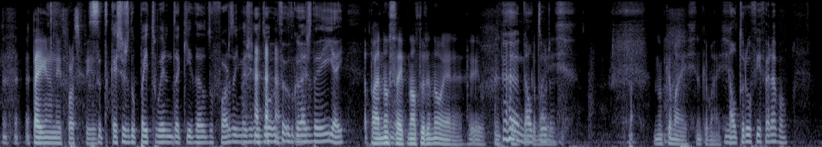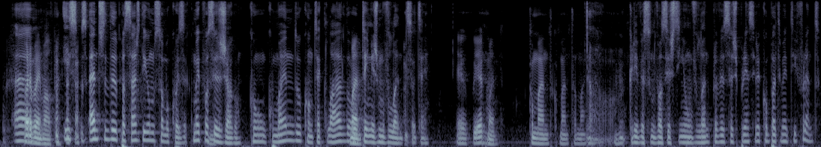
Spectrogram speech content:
Peguem no Need for Speed. Se te queixas do pay to win daqui da- do Forza, imagina do, do, do gajo da EA. Pá, não sei, porque na altura não era. Eu, portanto, Na nunca altura. Mais. Nunca mais, nunca mais. Na altura o FIFA era bom. Ora Ah, bem, malta. Isso, antes de passar, digam-me só uma coisa: como é que vocês jogam? Com comando, com teclado ou Comando. tem mesmo volante até? É, é comando. Comando, comando também. Oh, Queria ver se um de vocês tinha um volante para ver se a experiência era completamente diferente.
